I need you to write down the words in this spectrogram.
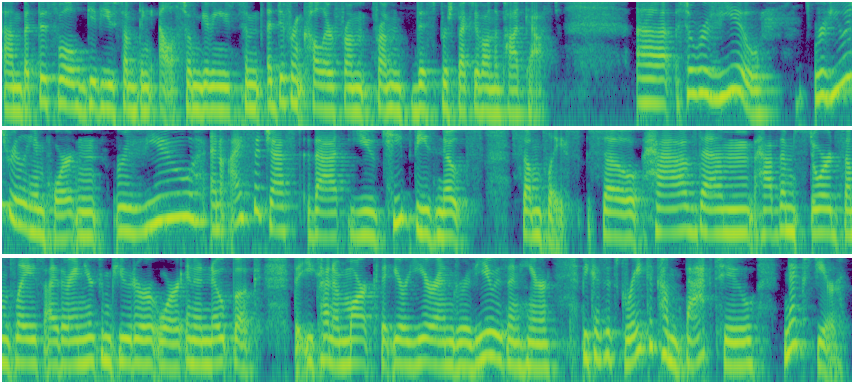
um, but this will give you something else. So I'm giving you some a different color from from this perspective on the podcast. Uh, so review. Review is really important. Review, and I suggest that you keep these notes someplace. So have them have them stored someplace, either in your computer or in a notebook that you kind of mark that your year end review is in here, because it's great to come back to next year,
